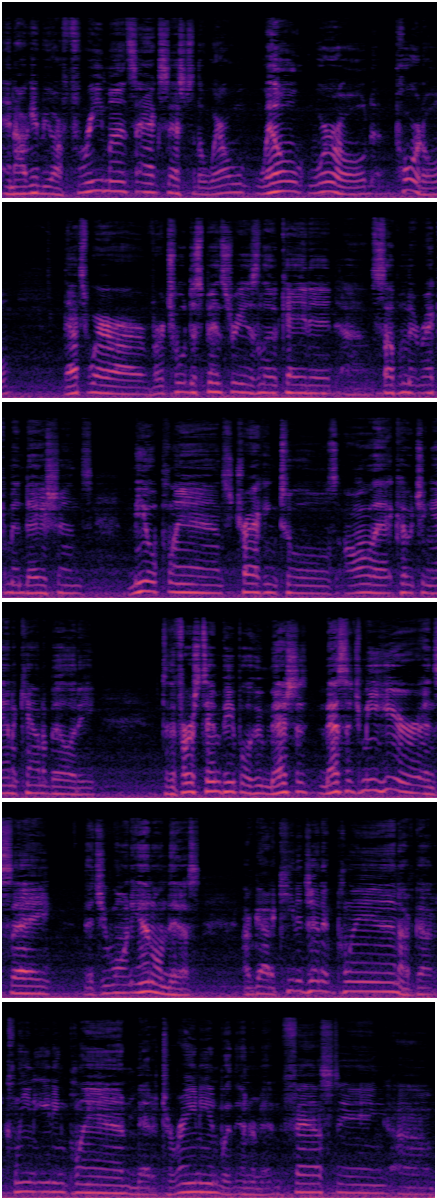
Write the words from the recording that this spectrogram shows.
and I'll give you a free month's access to the Well, well World portal. That's where our virtual dispensary is located, uh, supplement recommendations, meal plans, tracking tools, all that coaching and accountability. To the first 10 people who message, message me here and say that you want in on this, I've got a ketogenic plan, I've got a clean eating plan, Mediterranean with intermittent fasting, um,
